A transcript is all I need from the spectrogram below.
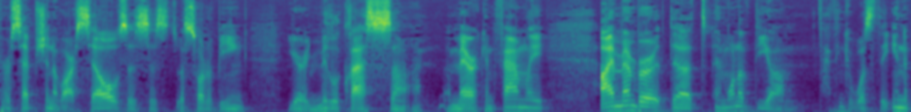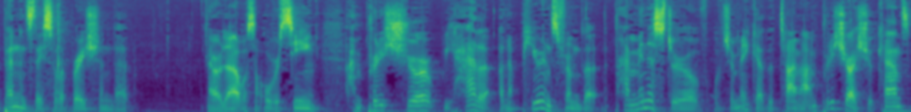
perception of ourselves as, as, as sort of being your middle class uh, American family. I remember that in one of the, um, I think it was the Independence Day celebration that or that I was overseeing, I'm pretty sure we had a, an appearance from the, the Prime Minister of, of, Jamaica at the time. I'm pretty sure I shook hands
